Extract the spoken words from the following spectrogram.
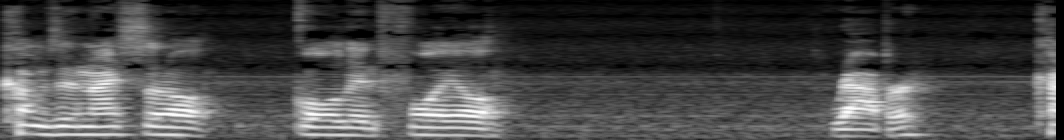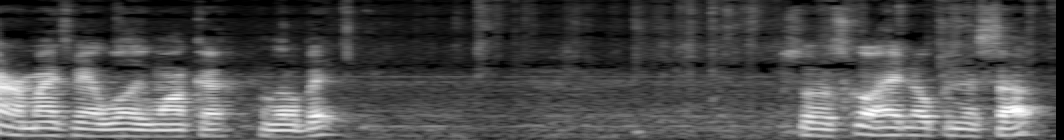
Comes in a nice little golden foil wrapper. Kind of reminds me of Willy Wonka a little bit. So let's go ahead and open this up.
